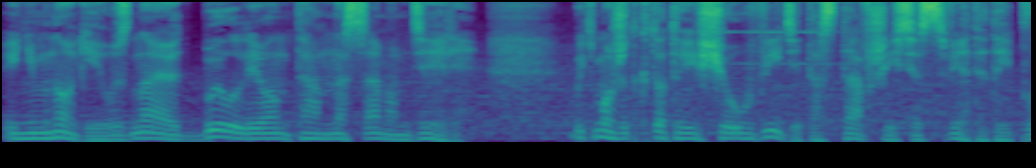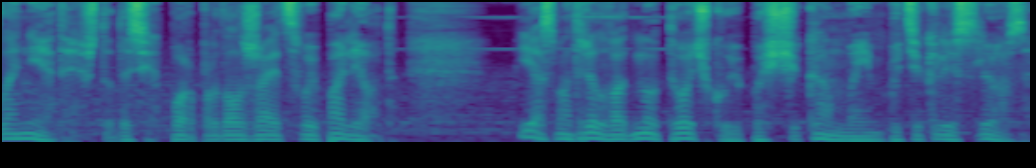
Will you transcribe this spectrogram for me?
И немногие узнают, был ли он там на самом деле. Быть может, кто-то еще увидит оставшийся свет этой планеты, что до сих пор продолжает свой полет. Я смотрел в одну точку, и по щекам моим потекли слезы.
